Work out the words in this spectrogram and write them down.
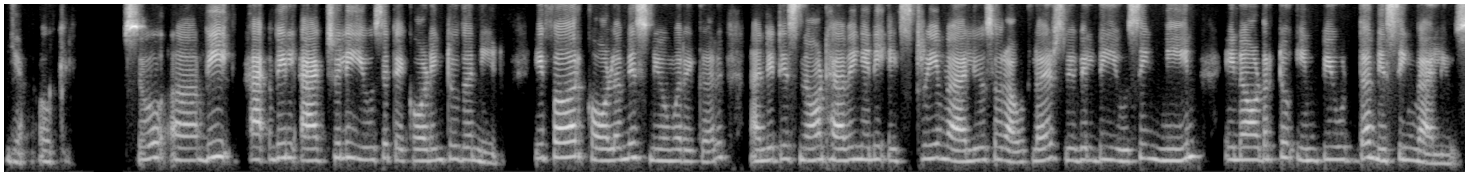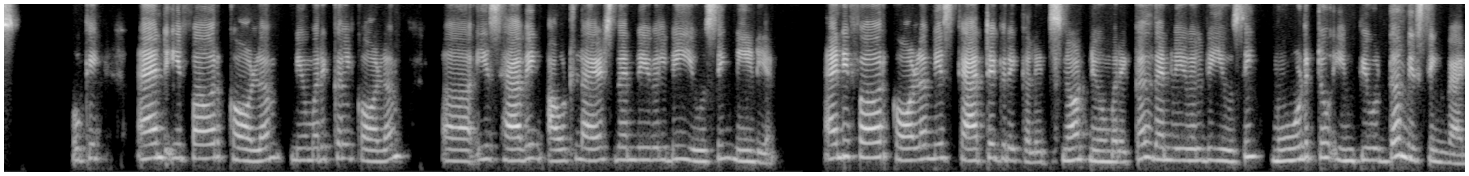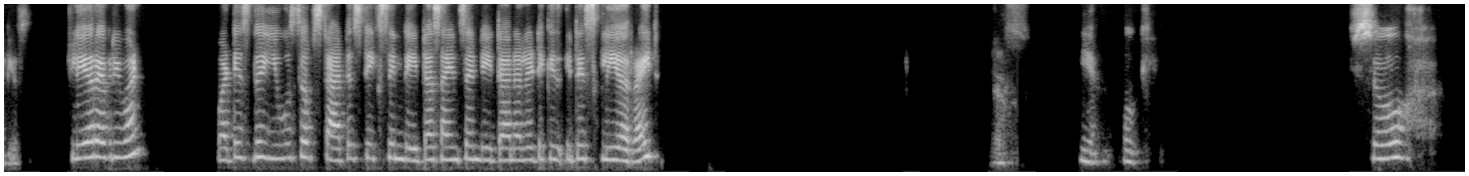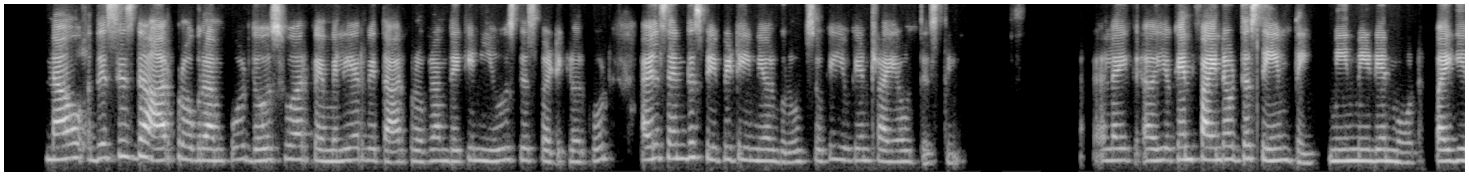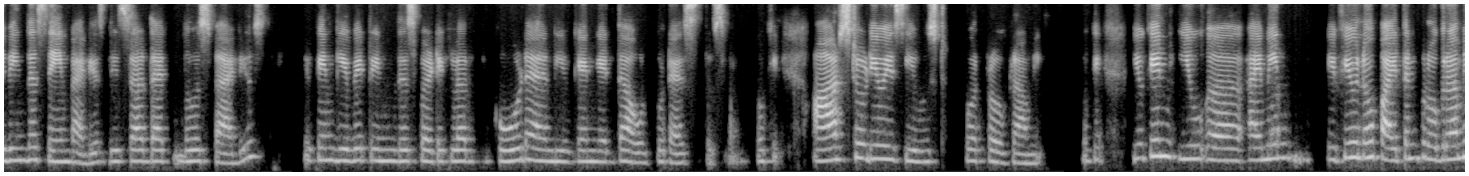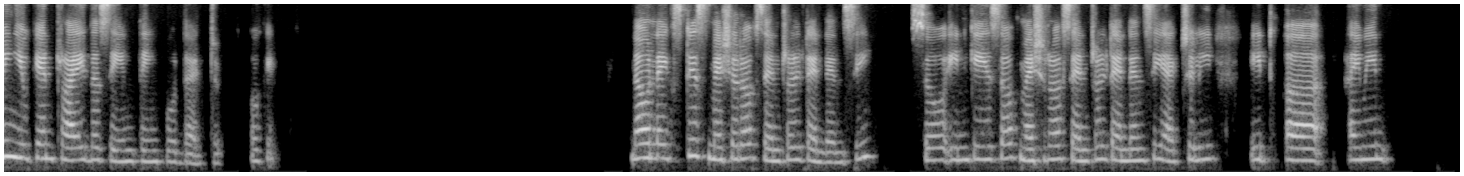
Yeah, okay. So uh, we will actually use it according to the need. If our column is numerical and it is not having any extreme values or outliers, we will be using mean in order to impute the missing values. Okay. And if our column, numerical column, uh, is having outliers, then we will be using median. And if our column is categorical, it's not numerical, then we will be using mode to impute the missing values. Clear, everyone? What is the use of statistics in data science and data analytics? It is clear, right? Yes. Yeah, okay. So now this is the R program code. Those who are familiar with R program, they can use this particular code. I will send this PPT in your groups. Okay, you can try out this thing. Like uh, you can find out the same thing, mean, median, mode by giving the same values. These are that those values. You can give it in this particular code and you can get the output as this one. Okay. R Studio is used for programming. Okay. You can you uh, I mean if you know Python programming, you can try the same thing for that too. Okay. Now next is measure of central tendency. So in case of measure of central tendency, actually it uh I mean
